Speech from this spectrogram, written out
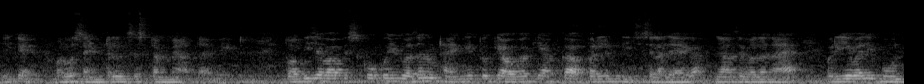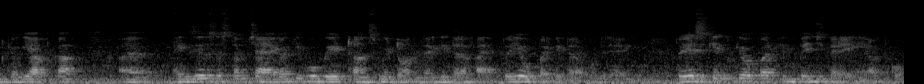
ठीक है? और वो सेंट्रल सिस्टम में आता है वेट तो अभी जब आप इसको कोई वज़न उठाएँगे तो क्या होगा कि आपका अपर लिम नीचे चला जाएगा, जहाँ से वज़न आया, और ये वाली बोन क्योंकि आपका एक्सियल सिस्टम चाहेगा कि वो वेट ट्रांसमिट हो, अंदर की तरफ़ आए तो ये ऊपर की तरफ़ उठ जाएगी। तो ये स्किन के ऊपर इम्पेंज करेगी आपको।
